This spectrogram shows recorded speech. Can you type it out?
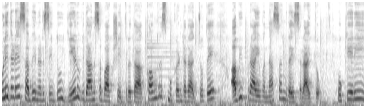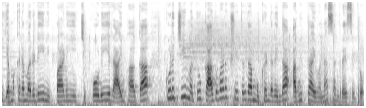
ಉಳಿದೆಡೆ ಸಭೆ ನಡೆಸಿದ್ದು ಏಳು ವಿಧಾನಸಭಾ ಕ್ಷೇತ್ರದ ಕಾಂಗ್ರೆಸ್ ಮುಖಂಡರ ಜೊತೆ ಅಭಿಪ್ರಾಯವನ್ನ ಸಂಗ್ರಹಿಸಲಾಯಿತು. ಹುಕ್ಕೇರಿ, ಯಮಕನಮರಡಿ, ನಿಪ್ಪಾಣಿ, ಚಿಕ್ಕೋಡಿ, ರಾಯಭಾಗ, ಕುಡಚಿ ಮತ್ತು ಕಾಗವಾಡ ಕ್ಷೇತ್ರದ ಮುಖಂಡರಿಂದ ಅಭಿಪ್ರಾಯವನ್ನ ಸಂಗ್ರಹಿಸಿದರು.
